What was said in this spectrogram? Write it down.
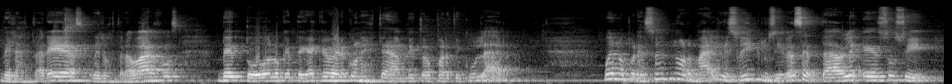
de las tareas, de los trabajos, de todo lo que tenga que ver con este ámbito particular. Bueno, pero eso es normal y eso es inclusive aceptable, eso sí,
